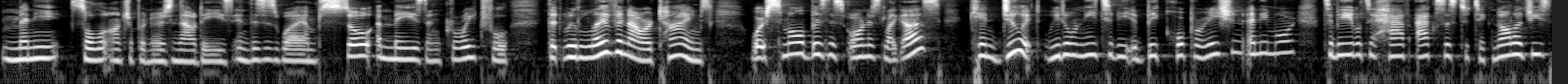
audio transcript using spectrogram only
many solo entrepreneurs nowadays. And this is why I'm so amazed and grateful that we live in our times where small business owners like us can do it. We don't need to be a big corporation anymore to be able to have access to technologies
